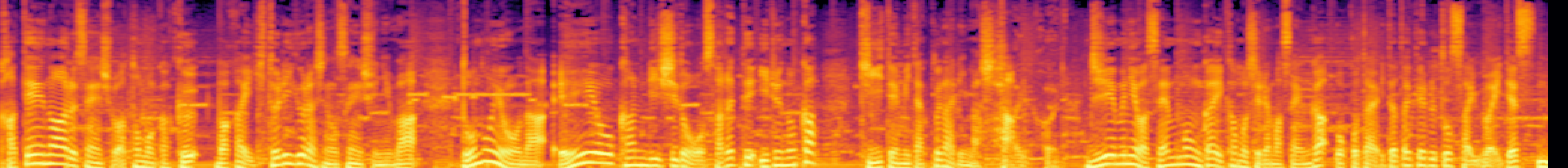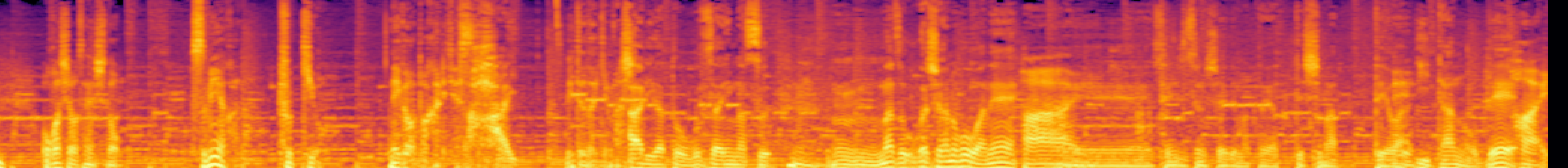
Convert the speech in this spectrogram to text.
家庭のある選手はともかく若い一人暮らしの選手にはどのような栄養管理指導をされているのか聞いてみたくなりました、はいはい、GM には専門外かもしれませんがお答えいただけると幸いです、うん、小柏選手の速やかな復帰を願うばかりです。はいいただきました。ありがとうございます、うん、うん、まず小柏の方はね、はい。えー、先日の試合でまたやってしまってはいたので、えーはい、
